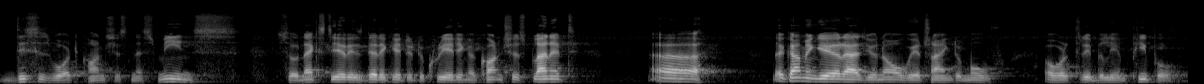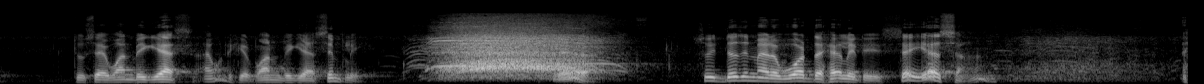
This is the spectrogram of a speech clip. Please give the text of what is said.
this is what consciousness means. So next year is dedicated to creating a conscious planet. Uh, the coming year, as you know, we are trying to move over three billion people to say one big yes. I want to hear one big yes, simply. Yeah. So it doesn't matter what the hell it is, say yes, huh?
